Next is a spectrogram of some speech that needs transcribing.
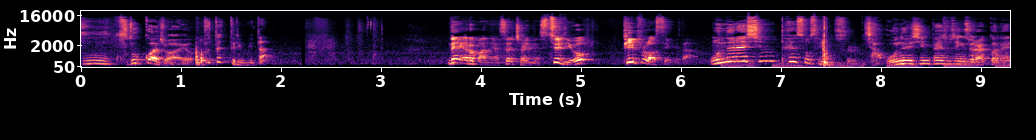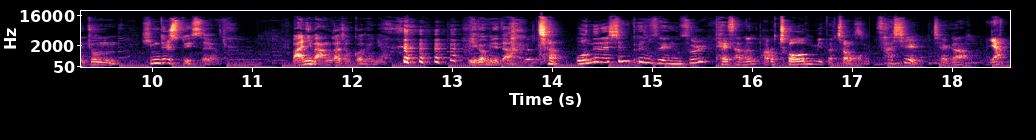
구 구독과 좋아요. 부탁드립니다. 네 여러분 안녕하세요. 저희는 스튜디오 B 플러스입니다. 오늘의 심폐소생술 자 오늘 심폐소생술 할 거는 좀 힘들 수도 있어요. 많이 망가졌거든요. 이겁니다. 자, 오늘의 심폐소생술 대상은 바로 저입니다. 저. 사실 제가 약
